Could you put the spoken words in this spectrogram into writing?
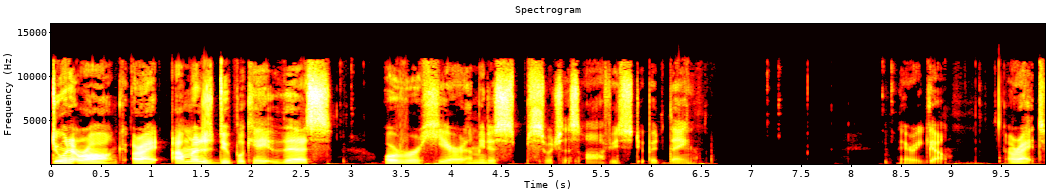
doing it wrong. All right, I'm gonna just duplicate this over here. Let me just switch this off. You stupid thing. There we go. All right,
